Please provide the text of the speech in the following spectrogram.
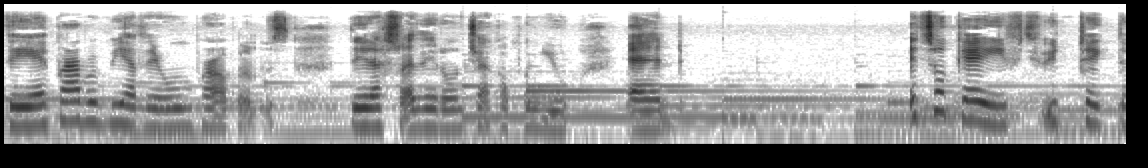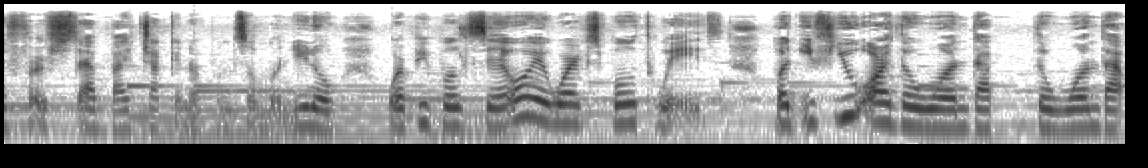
they probably have their own problems. They, that's why they don't check up on you. And it's okay if you take the first step by checking up on someone you know where people say oh it works both ways. But if you are the one that the one that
